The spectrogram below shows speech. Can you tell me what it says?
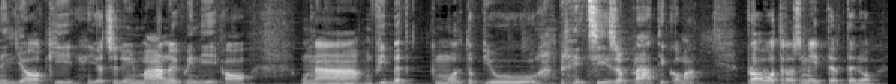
negli occhi, io ce li ho in mano e quindi ho una, un feedback molto più preciso, pratico, ma provo a trasmettertelo.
